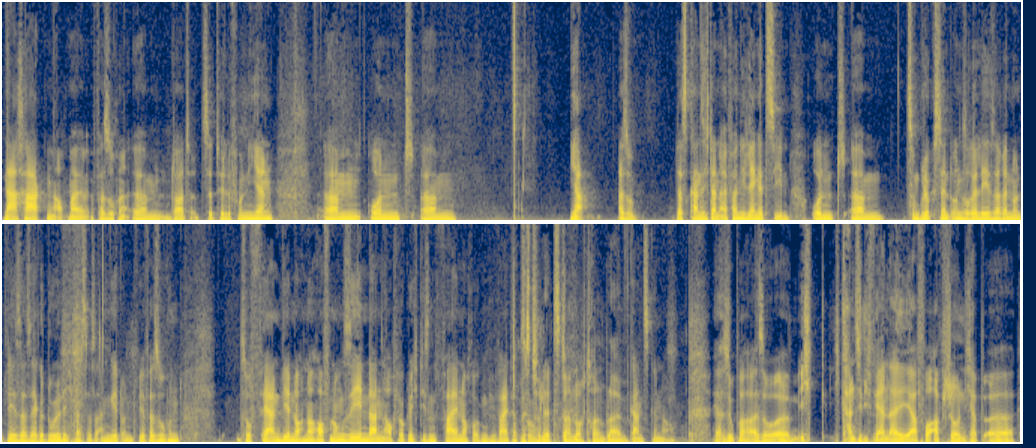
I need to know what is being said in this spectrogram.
nachhaken, auch mal versuchen, ähm, dort zu telefonieren. Ähm, und ähm, ja, also das kann sich dann einfach in die Länge ziehen. Und zum Glück sind unsere Leserinnen und Leser sehr geduldig, was das angeht. Und wir versuchen, sofern wir noch eine Hoffnung sehen, dann auch wirklich diesen Fall noch irgendwie weiter Bis zu. zuletzt dann noch dranbleiben. Ganz genau. Ja, super. Also ähm, ich, ich kannte die Fernleihe ja vorab schon. Ich habe äh,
